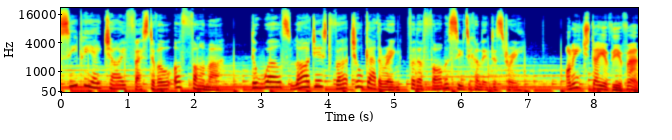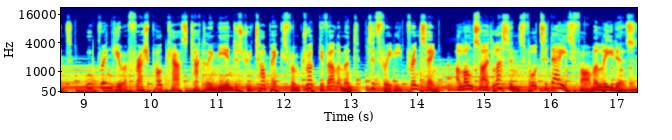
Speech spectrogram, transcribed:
CPHI Festival of Pharma, the world's largest virtual gathering for the pharmaceutical industry. On each day of the event, we'll bring you a fresh podcast tackling the industry topics from drug development to 3D printing, alongside lessons for today's pharma leaders.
